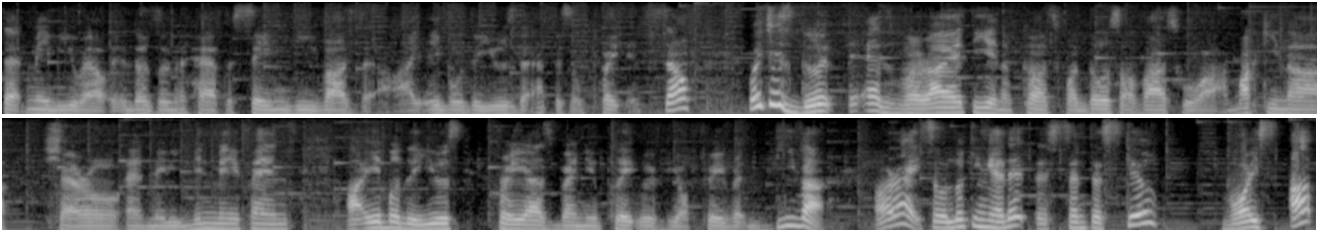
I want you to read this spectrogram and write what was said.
that maybe well it doesn't have the same divas that are able to use the episode plate itself, which is good. It adds variety, and of course, for those of us who are Makina, Cheryl, and maybe Minmay fans, are able to use Freya's brand new plate with your favorite diva. Alright, so looking at it, the center skill, voice up,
